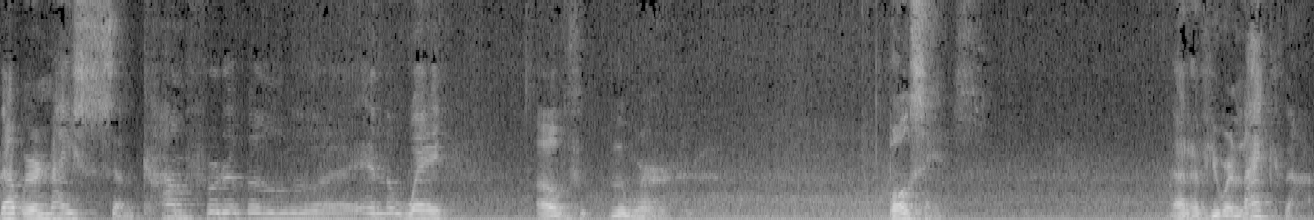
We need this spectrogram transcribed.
that we're nice and comfortable in the way of the Word. Paul says that if you were like that,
